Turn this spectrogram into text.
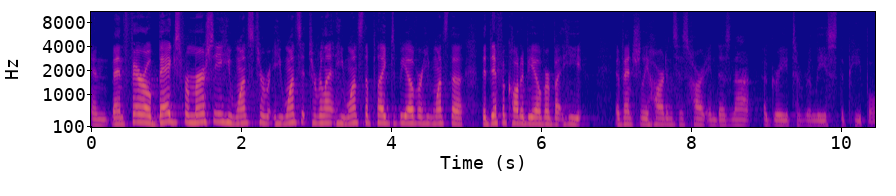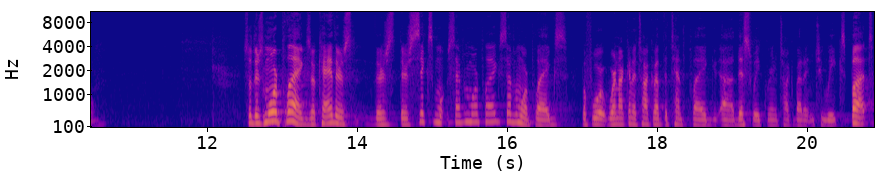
and then Pharaoh begs for mercy. He wants, to, he wants it to relent. He wants the plague to be over. He wants the, the difficulty to be over, but he eventually hardens his heart and does not agree to release the people. So there's more plagues, okay? There's, there's, there's six more, seven more plagues? Seven more plagues before. We're not going to talk about the 10th plague uh, this week. We're going to talk about it in two weeks. But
